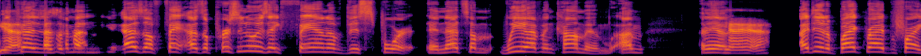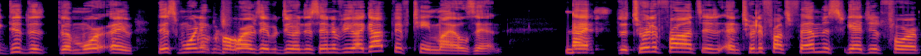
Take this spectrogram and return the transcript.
Yeah, because as a I mean, as a fan, as a person who is a fan of this sport, and that's something we have in common. I'm, I mean, yeah, yeah. I did a bike ride before I did the the more uh, this Oh, morning before I was able to do this interview. I got 15 miles in. Nice. And the Tour de France is and Tour de France Femme is scheduled for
